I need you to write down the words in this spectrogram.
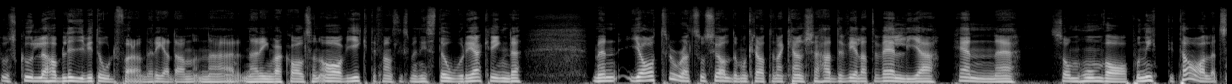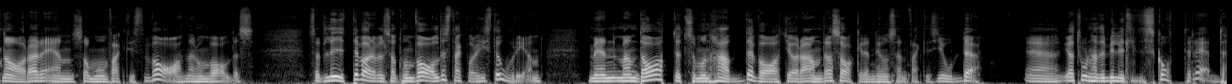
hon skulle ha blivit ordförande redan när, när Ingvar Carlsson avgick. Det fanns liksom en historia kring det. Men jag tror att Socialdemokraterna kanske hade velat välja henne som hon var på 90-talet snarare än som hon faktiskt var när hon valdes. Så att lite var det väl så att hon valdes tack vare historien. Men mandatet som hon hade var att göra andra saker än det hon sen faktiskt gjorde. Eh, jag tror hon hade blivit lite skotträdd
